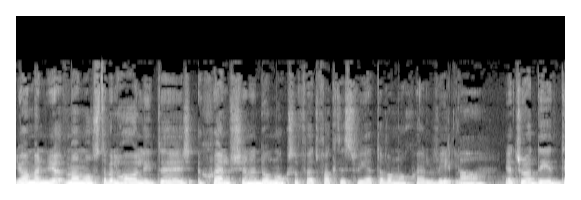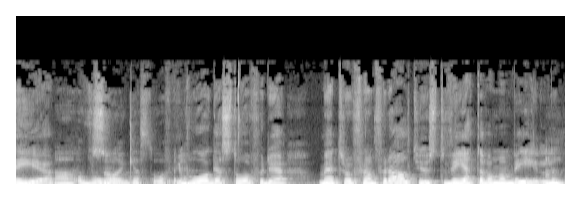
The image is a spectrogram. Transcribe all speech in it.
Ja men man måste väl ha lite självkännedom också för att faktiskt veta vad man själv vill. Ja, Jag tror att det är det. ja, och Så- våga stå för det. Våga stå för det. Men jag tror framförallt just veta vad man vill.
